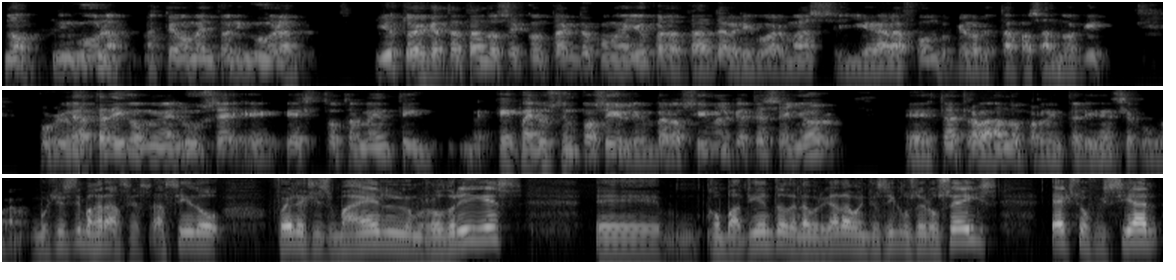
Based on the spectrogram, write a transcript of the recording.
No, ninguna. En este momento ninguna. Yo estoy tratando de hacer contacto con ellos para tratar de averiguar más y llegar a fondo qué es lo que está pasando aquí porque ya te digo, me luce eh, es totalmente, que me luce imposible, inverosímil que este señor eh, esté trabajando por la inteligencia cubana. Muchísimas gracias. Ha sido Félix Ismael Rodríguez, eh, combatiente de la Brigada 2506, ex oficial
